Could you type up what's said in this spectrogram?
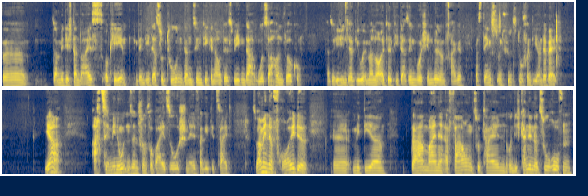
äh, damit ich dann weiß, okay, wenn die das so tun, dann sind die genau deswegen da, Ursache und Wirkung. Also ich interviewe immer Leute, die da sind, wo ich hin will und frage, was denkst und fühlst du von dir und der Welt? Ja, 18 Minuten sind schon vorbei, so schnell vergeht die Zeit. Es war mir eine Freude, äh, mit dir da meine Erfahrungen zu teilen und ich kann dir nur zurufen,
